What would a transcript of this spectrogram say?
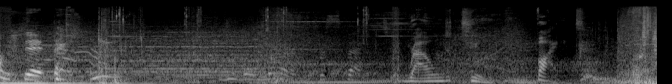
Oh shit. Round two. Fight.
